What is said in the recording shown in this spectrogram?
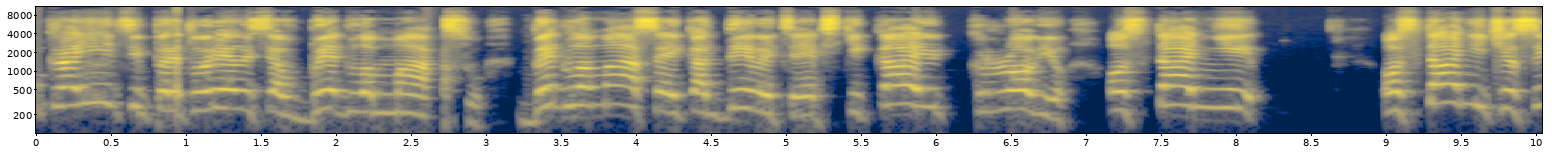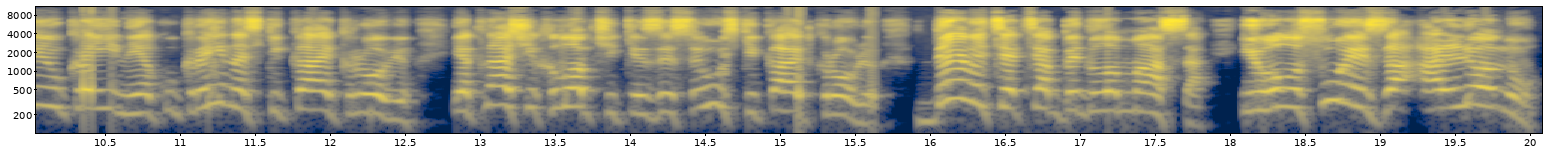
Українці перетворилися в бидломасу. Бидломаса, яка дивиться, як стікають кров'ю останні, останні часи України, як Україна стікає кров'ю, як наші хлопчики ЗСУ стікають кров'ю. Дивиться ця бидломаса і голосує за Альону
